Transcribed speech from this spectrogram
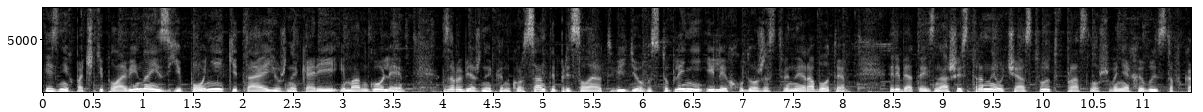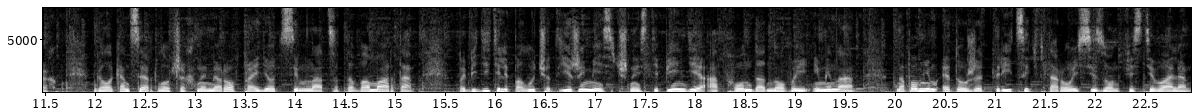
Из них почти половина из Японии, Китая, Южной Кореи и Монголии. Зарубежные конкурсанты присылают видео выступлений или художественные работы. Ребята из нашей страны участвуют в прослушиваниях и выставках. Галоконцерт лучших номеров пройдет 17 марта. Победители получат ежемесячные стипендии от фонда «Новые имена». Напомним, это уже 32-й сезон фестиваля.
